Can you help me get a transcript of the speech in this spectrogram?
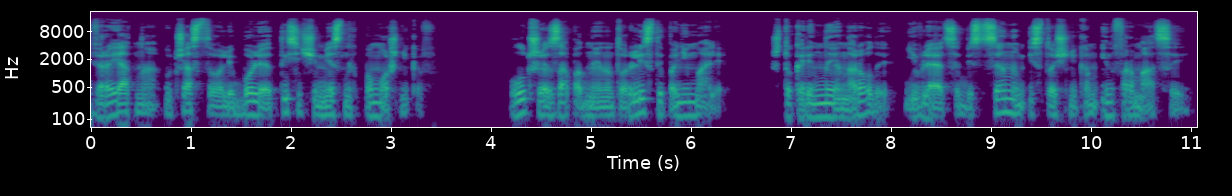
Вероятно, участвовали более тысячи местных помощников. Лучшие западные натуралисты понимали, что коренные народы являются бесценным источником информации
